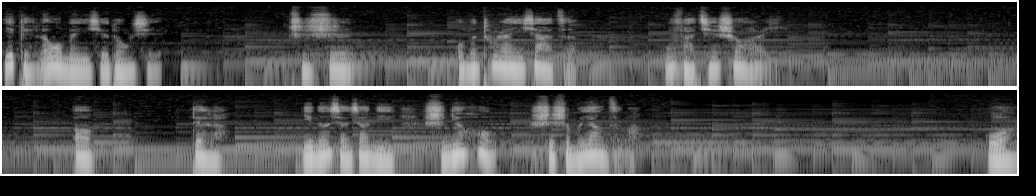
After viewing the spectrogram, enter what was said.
也给了我们一些东西，只是我们突然一下子无法接受而已。哦。对了，你能想象你十年后是什么样子吗？我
